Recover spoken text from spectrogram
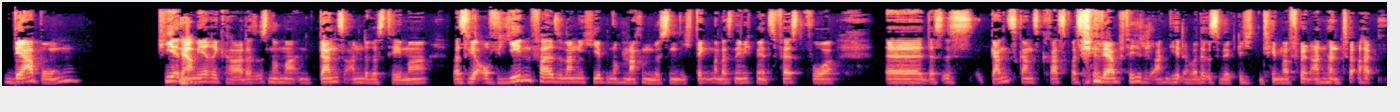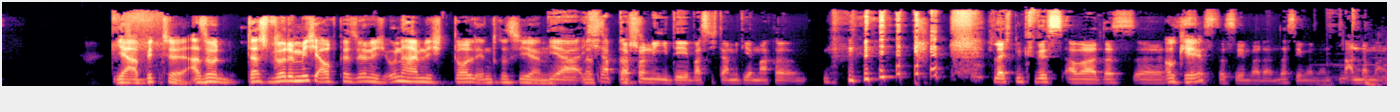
Werbung hier in Ja. Amerika, das ist nochmal ein ganz anderes Thema, was wir auf jeden Fall, solange ich hier bin, noch machen müssen. Ich denke mal, das nehme ich mir jetzt fest vor. Äh, das ist ganz, ganz krass, was hier werbetechnisch angeht, aber das ist wirklich ein Thema für einen anderen Tag. Ja, bitte. Also das würde mich auch persönlich unheimlich doll interessieren. Ja, Was- ich habe da schon eine Idee, was ich da mit dir mache. vielleicht ein Quiz, aber das, äh, Okay. das, das sehen wir dann. Das sehen wir dann. Ein andermal.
